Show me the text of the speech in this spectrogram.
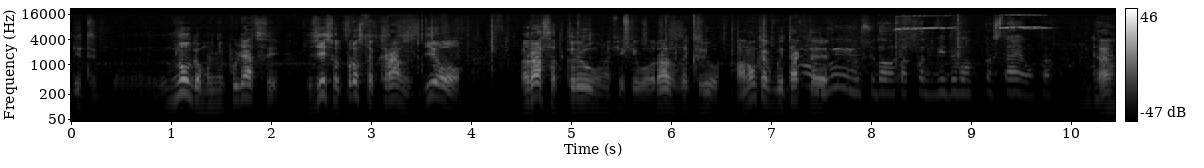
Это много манипуляций. Здесь вот просто кран сделал, раз открыл нафиг его, раз закрыл. Оно как бы так-то, Ну, вывел сюда вот так под ведро, поставил как. да.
